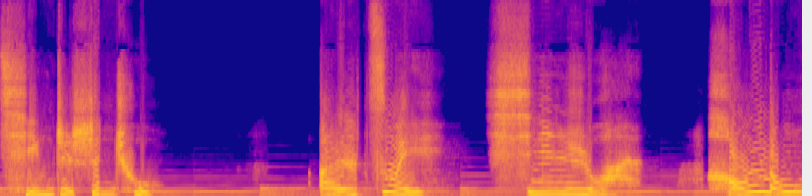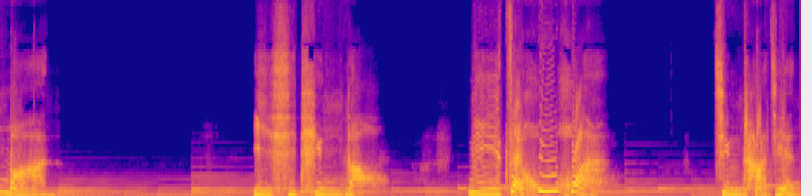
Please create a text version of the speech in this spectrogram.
情至深处，耳醉。心软，喉咙满，依稀听到你在呼唤。惊诧间，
